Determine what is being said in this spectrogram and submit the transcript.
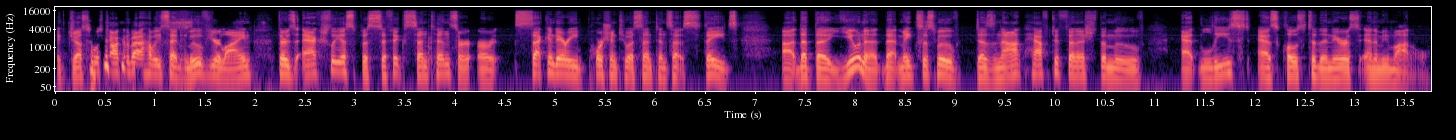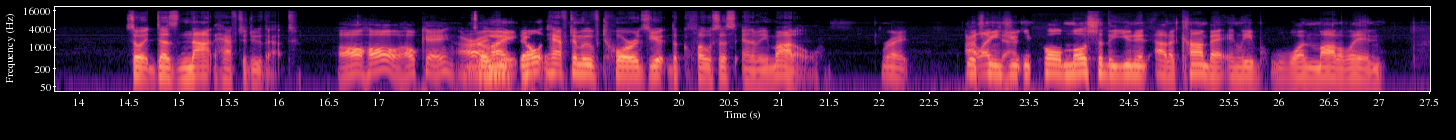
like Justin was talking about, how he said move your line. There's actually a specific sentence or, or secondary portion to a sentence that states uh, that the unit that makes this move does not have to finish the move at least as close to the nearest enemy model. so it does not have to do that. Oh, ho, okay, all so right. Right. you don't have to move towards your, the closest enemy model. Right. I Which like means that. you can pull most of the unit out of combat and leave one model in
